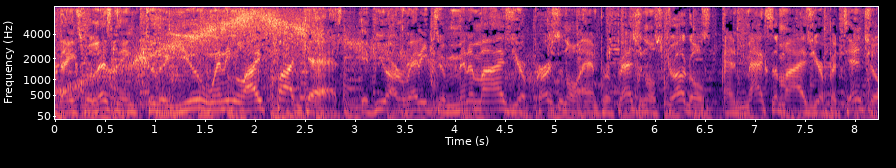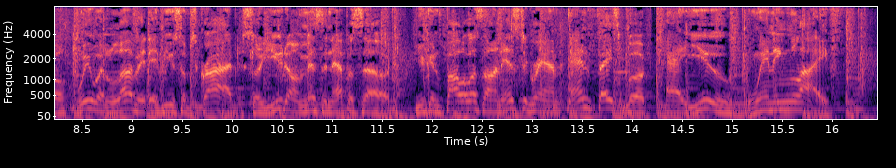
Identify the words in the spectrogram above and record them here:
Thanks for listening to the You Winning Life podcast. If you are ready to minimize your personal and professional struggles and maximize your potential, we would love it if you subscribe so you don't miss an episode. You can follow us on Instagram and Facebook at You Winning Life.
